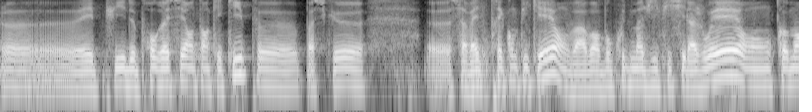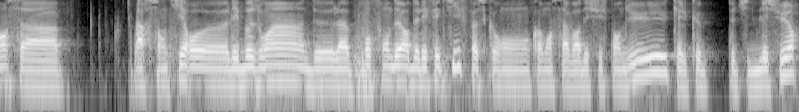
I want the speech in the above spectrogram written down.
euh, et puis de progresser en tant qu'équipe parce que ça va être très compliqué. On va avoir beaucoup de matchs difficiles à jouer. On commence à à ressentir euh, les besoins de la profondeur de l'effectif parce qu'on commence à avoir des suspendus, quelques petites blessures.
